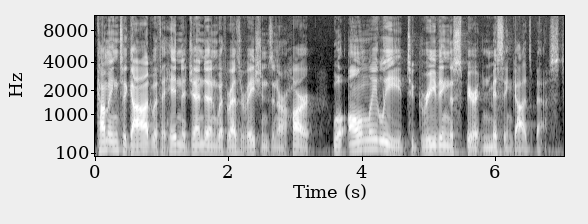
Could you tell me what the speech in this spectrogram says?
Coming to God with a hidden agenda and with reservations in our heart will only lead to grieving the Spirit and missing God's best.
